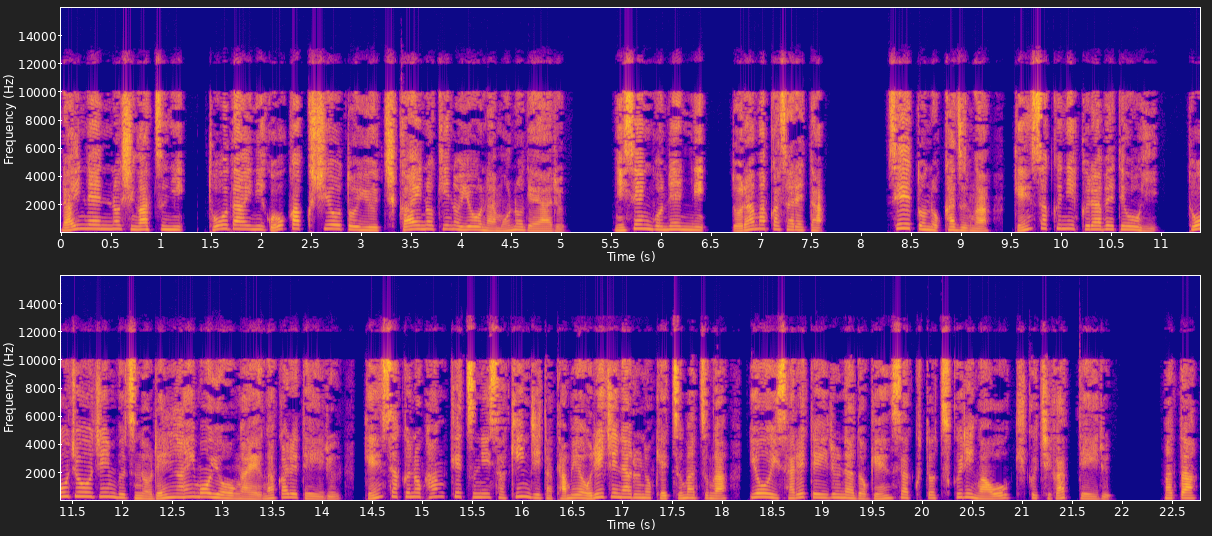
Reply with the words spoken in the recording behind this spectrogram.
来年の4月に東大に合格しようという誓いの木のようなものである。2005年にドラマ化された。生徒の数が原作に比べて多い。登場人物の恋愛模様が描かれている原作の完結に先んじたためオリジナルの結末が用意されているなど原作と作りが大きく違っている。また、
